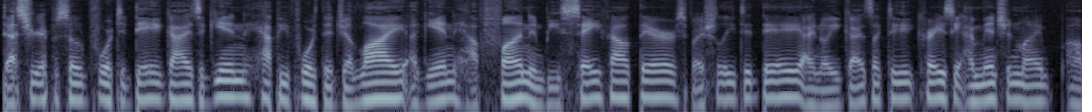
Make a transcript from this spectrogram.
that's your episode for today, guys. Again, happy 4th of July. Again, have fun and be safe out there, especially today. I know you guys like to get crazy. I mentioned my uh,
